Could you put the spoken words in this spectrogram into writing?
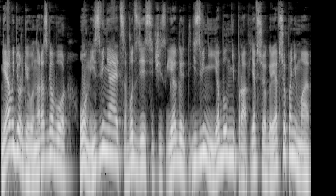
Я выдергиваю на разговор, он извиняется, вот здесь сейчас. Я, говорит, извини, я был неправ, я все, говорю, я все понимаю.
